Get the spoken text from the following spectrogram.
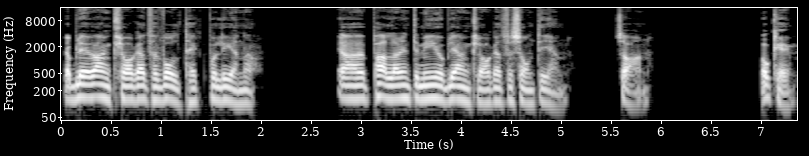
Jag blev anklagad för våldtäkt på Lena. Jag pallar inte med att bli anklagad för sånt igen, sa han. Okej, okay.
